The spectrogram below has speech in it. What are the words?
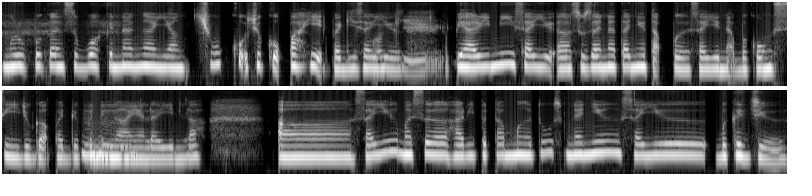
merupakan sebuah kenangan yang cukup-cukup pahit bagi saya. Okay. Tapi hari ini saya uh, Suzana tanya tak apa, saya nak berkongsi juga pada pendengar hmm. yang lain lah. Uh, saya masa hari pertama tu sebenarnya saya bekerja.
